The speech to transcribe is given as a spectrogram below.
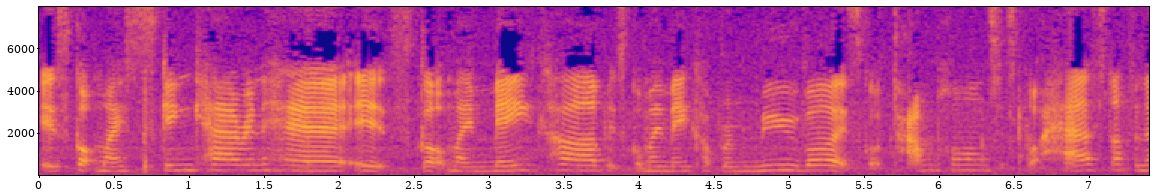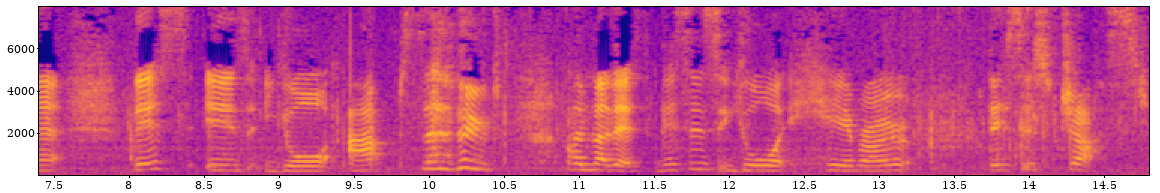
it's got my skincare in here it's got my makeup it's got my makeup remover it's got tampons it's got hair stuff in it. This is your absolute i'm like this this is your hero. This is just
